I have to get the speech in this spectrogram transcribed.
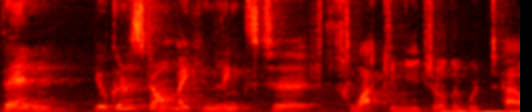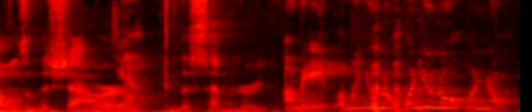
then you're going to start making links to. to Thwacking each other with towels in the shower Yeah. in the seminary. I mean, when you're not when you're not when you're not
